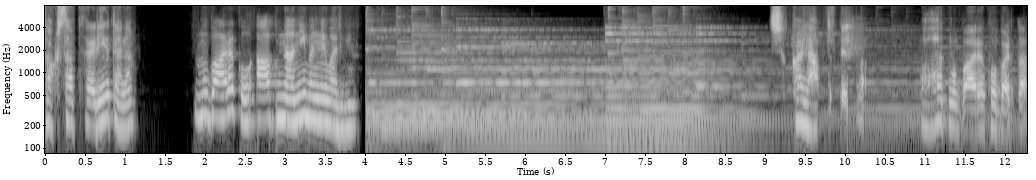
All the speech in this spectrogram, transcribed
डॉक्टर साहब खैरियत है ना? मुबारक हो आप नानी बनने वाली हैं। शुक्र अल्हम्दुलिल्लाह बहुत मुबारक हो बरता।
